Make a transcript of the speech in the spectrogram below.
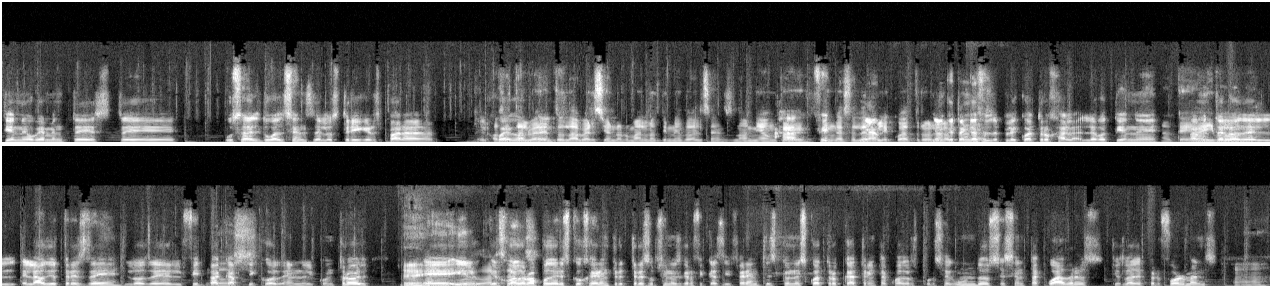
tiene obviamente este, usa el DualSense de los triggers para el O sea, juego. tal vez el- entonces la versión normal no tiene DualSense, ¿no? Ni aunque Ajá, tengas el ni de Play 4. y aunque tengas el de Play 4, jala. Luego tiene Ok, ahí obviamente lo una. del el audio 3D, lo del feedback Dos. áptico en el control. Eh, eh, y el, el jugador va a poder escoger entre tres opciones gráficas diferentes, que una es 4K 30 cuadros por segundo, 60 cuadros, que es la de performance, Ajá.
